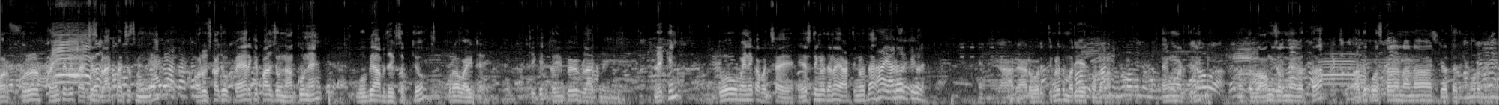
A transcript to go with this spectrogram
और फुल कहीं पे भी पैचेस ब्लैक पैचेस नहीं है और उसका जो पैर के पास जो नाखून है वो भी आप देख सकते हो पूरा वाइट है ठीक है कहीं पे भी ब्लैक नहीं है लेकिन दो महीने का बच्चा है ಎಷ್ಟು ತಿಂಗಳದಣ್ಣ ಎರಡು ತಿಂಗಳದ ಹಾಂ ಎರಡೂವರೆ ತಿಂಗಳು ಎರಡು ಎರಡೂವರೆ ತಿಂಗಳದ ಮರಿ ಐತೆ ನೋಡೋಣ ಹೆಂಗೆ ಮಾಡ್ತೀರಿ ಮತ್ತು ಲಾಂಗ್ ಜರ್ನಿ ಆಗತ್ತಾ ಅದಕ್ಕೋಸ್ಕರ ನಾನು ಕೇಳ್ತಾ ಇದ್ದೀನಿ ನೋಡೋಣ ಹೆಂಗೆ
